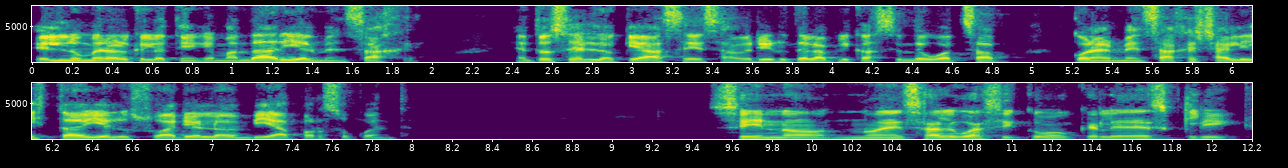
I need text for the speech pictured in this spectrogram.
el número al que lo tiene que mandar y el mensaje. Entonces lo que hace es abrirte la aplicación de WhatsApp con el mensaje ya listo y el usuario lo envía por su cuenta. Sí, no, no es algo así como que le des clic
